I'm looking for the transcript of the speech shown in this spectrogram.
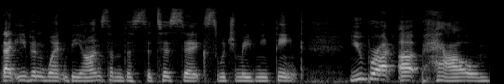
that even went beyond some of the statistics which made me think. You brought up how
